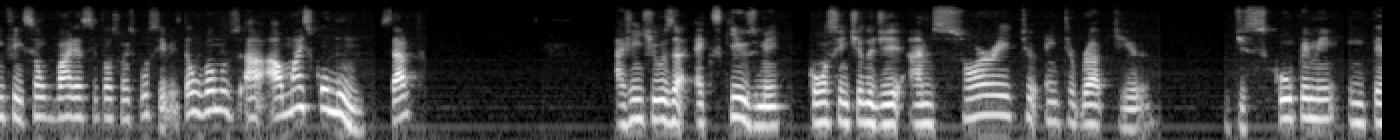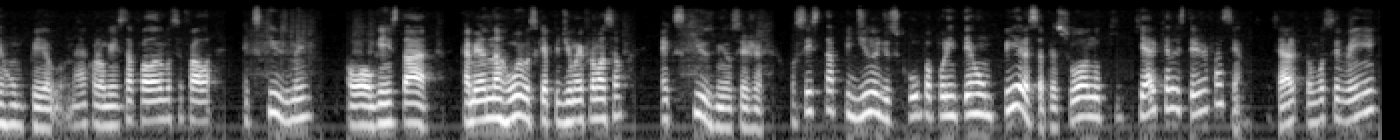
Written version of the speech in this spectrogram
enfim, são várias situações possíveis. Então vamos ao mais comum, certo? A gente usa excuse me com o sentido de I'm sorry to interrupt you. Desculpe-me interrompê-lo, né? Quando alguém está falando, você fala excuse me ou alguém está caminhando na rua e você quer pedir uma informação, excuse me, ou seja, você está pedindo desculpa por interromper essa pessoa no que quer que ela esteja fazendo, certo? Então você vem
